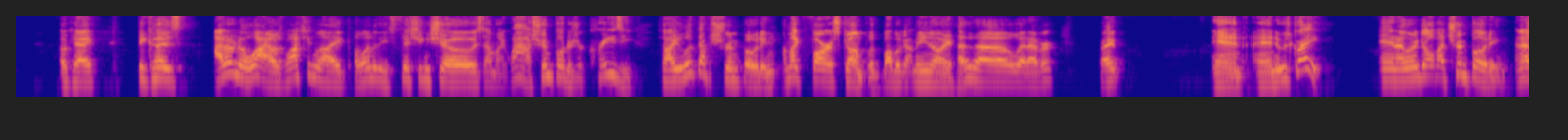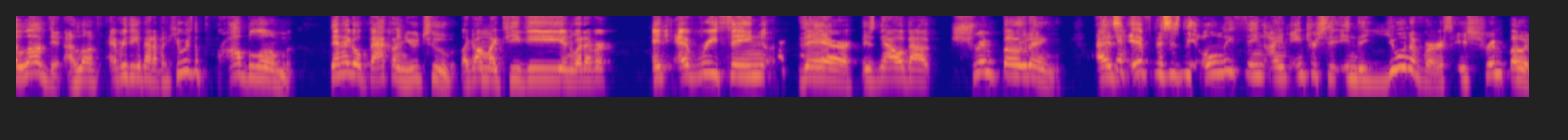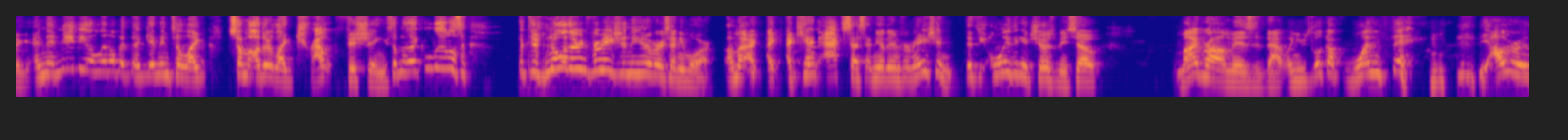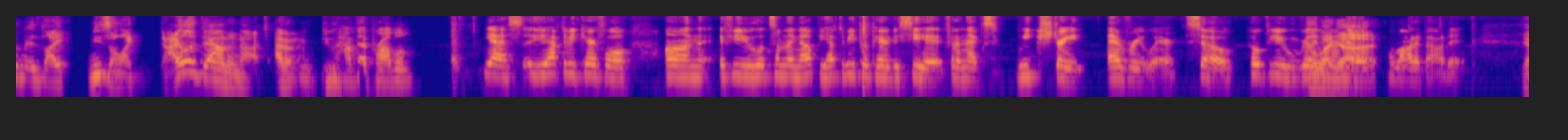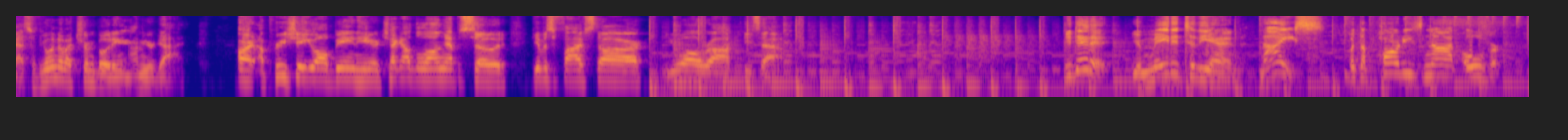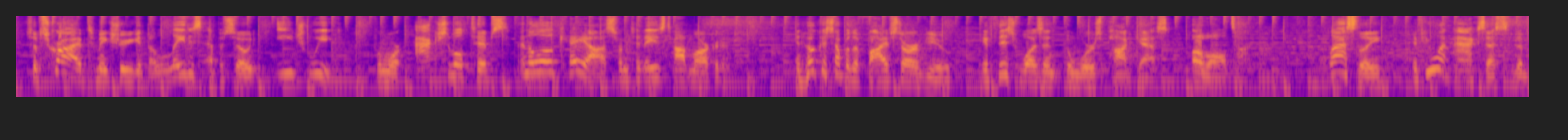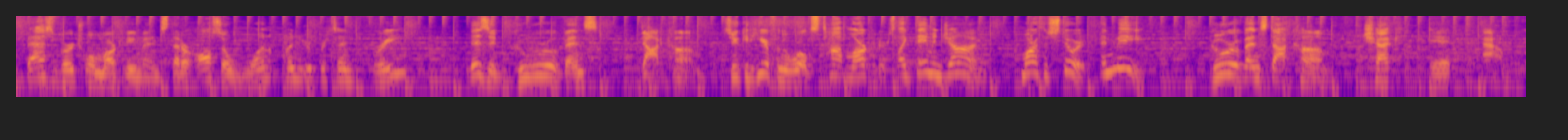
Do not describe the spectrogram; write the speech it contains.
Okay, because I don't know why I was watching like one of these fishing shows. I'm like, wow, shrimp boaters are crazy. So I looked up shrimp boating. I'm like Forrest Gump with bubblegum, you know, like hello, whatever, right? and and it was great. And I learned all about shrimp boating, and I loved it. I loved everything about it. But here was the problem. Then I go back on YouTube, like on my TV and whatever, and everything there is now about shrimp boating as if this is the only thing I'm interested in the universe is shrimp boating. And then maybe a little bit to get into like some other like trout fishing, something like little, but there's no other information in the universe anymore. I'm, I, I can't access any other information. That's the only thing it shows me. So My problem is that when you look up one thing, the algorithm is like needs to like dial it down a notch. I don't know. Mm, do you have that problem? Yes, you have to be careful on if you look something up, you have to be prepared to see it for the next week straight everywhere. So hope you really Oh want to know a lot about it. Yeah. So if you want to know about trim boating, I'm your guy. All right. Appreciate you all being here. Check out the long episode. Give us a five star. You all rock. Peace out. You did it. You made it to the end. Nice. But the party's not over. Subscribe to make sure you get the latest episode each week for more actionable tips and a little chaos from today's top marketers. And hook us up with a five star review if this wasn't the worst podcast of all time. Lastly, if you want access to the best virtual marketing events that are also 100% free, visit guruevents.com so you can hear from the world's top marketers like Daymond John, Martha Stewart, and me. guruevents.com. Check it out.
